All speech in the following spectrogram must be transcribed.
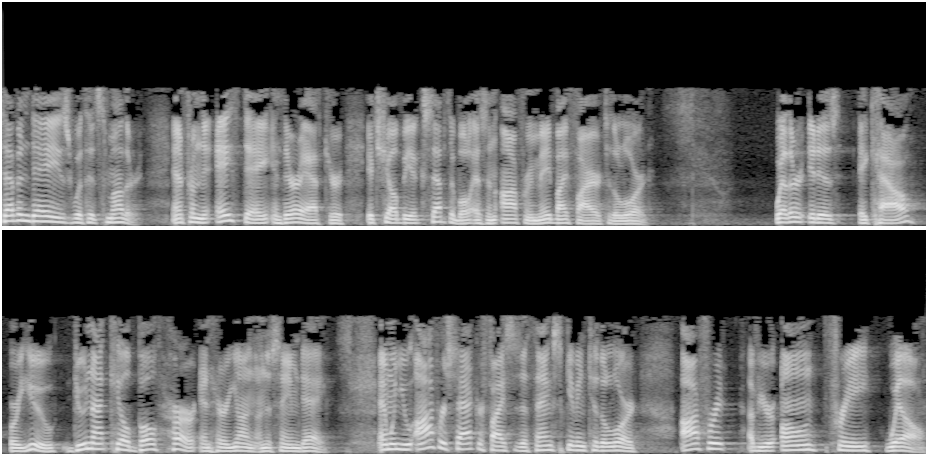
seven days with its mother. And from the eighth day and thereafter, it shall be acceptable as an offering made by fire to the Lord. Whether it is a cow or ewe, do not kill both her and her young on the same day. And when you offer sacrifices of thanksgiving to the Lord, offer it of your own free will.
